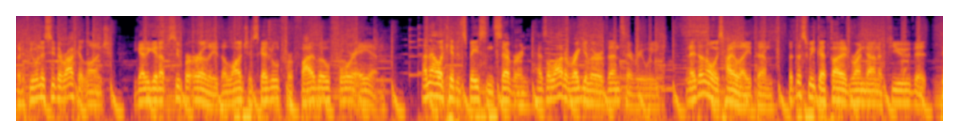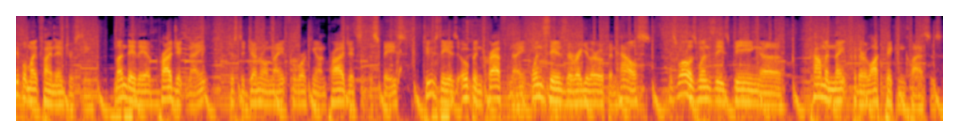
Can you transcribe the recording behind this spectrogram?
But if you want to see the rocket launch, you got to get up super early. The launch is scheduled for 5:04 a.m. Unallocated Space in Severn has a lot of regular events every week, and I don't always highlight them, but this week I thought I'd run down a few that people might find interesting. Monday they have Project Night, just a general night for working on projects at the space. Tuesday is Open Craft Night. Wednesday is their regular open house, as well as Wednesdays being a common night for their lockpicking classes.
